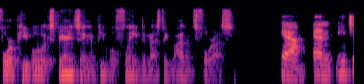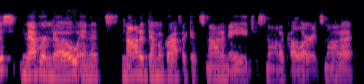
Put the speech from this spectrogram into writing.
for people experiencing and people fleeing domestic violence for us. Yeah. And you just never know. And it's not a demographic, it's not an age, it's not a color, it's not a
